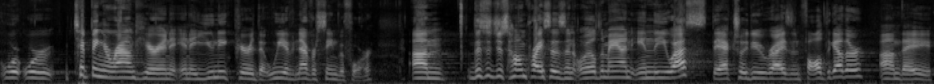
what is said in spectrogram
we're, we're, tipping around here in, in, a unique period that we have never seen before. Um, this is just home prices and oil demand in the U.S. They actually do rise and fall together. Um, they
